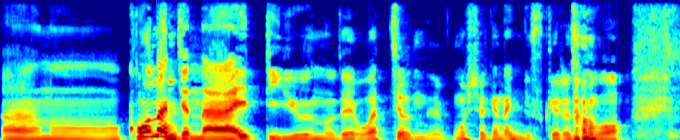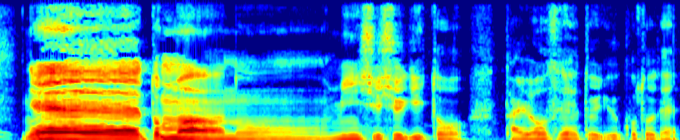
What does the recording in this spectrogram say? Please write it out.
あの、こうなんじゃないっていうので終わっちゃうんで申し訳ないんですけれども、えーと、まあ、あの、民主主義と多様性ということで、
